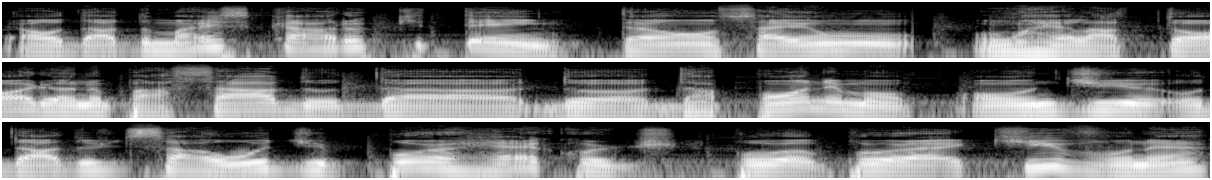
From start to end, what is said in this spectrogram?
é o dado mais caro que tem. Então, saiu um, um relatório ano passado da, do, da Ponemon, onde o dado de saúde por recorde, por, por arquivo, né,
